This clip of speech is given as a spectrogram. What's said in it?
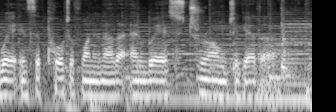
were in support of one another and were strong together.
